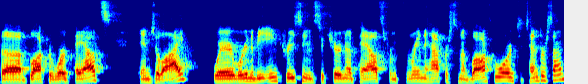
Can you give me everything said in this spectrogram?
the block reward payouts in July, where we're going to be increasing the secure node payouts from 3.5% of block reward to 10%.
